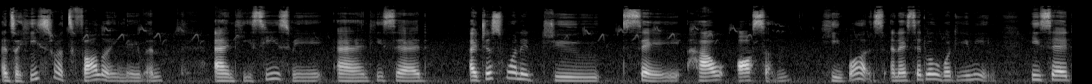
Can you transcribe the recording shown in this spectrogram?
and so he starts following Nayland and he sees me and he said I just wanted to say how awesome he was and I said well what do you mean he said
